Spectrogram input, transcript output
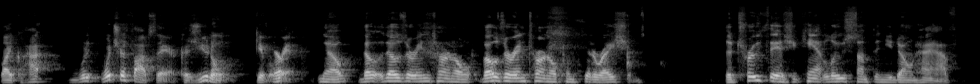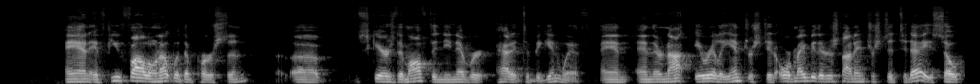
Like, how, what, what's your thoughts there? Because you don't give a Yep. rip. No, th- those are internal. Those are internal considerations. The truth is, you can't lose something you don't have. And if you following up with a person uh, scares them off, then you never had it to begin with, and and they're not really interested, or maybe they're just not interested today. So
